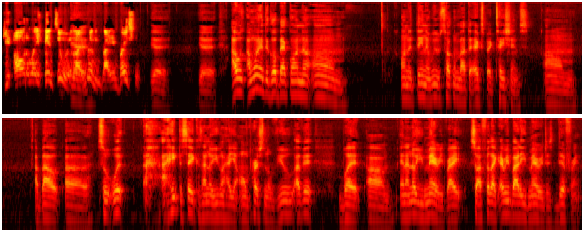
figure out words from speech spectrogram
get all the way into it. Yeah. Like really, like embrace it. Yeah, yeah. I was I wanted to go back on the um on the thing that we was talking about the expectations um about uh so what I hate to say because I know you're gonna have your own personal view of it, but um and I know you married right, so I feel like everybody's marriage is different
